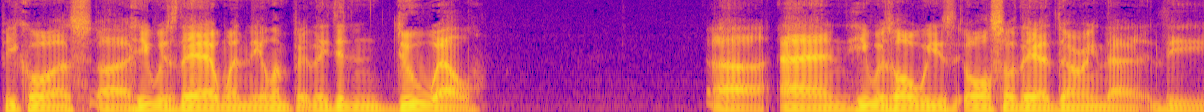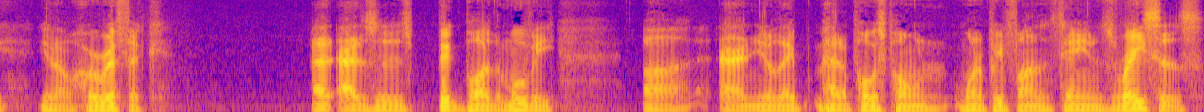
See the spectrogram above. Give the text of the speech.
because uh, he was there when the Olympic they didn't do well, uh, and he was always also there during the the you know horrific, as, is big part of the movie, uh, and you know they had to postpone one of Prefontaine's races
